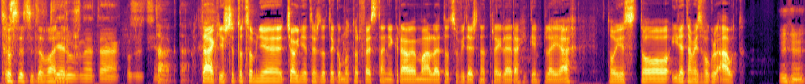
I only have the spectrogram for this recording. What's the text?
to zdecydowanie. Dwie różne, tak, pozycje. Tak, tak. Tak, jeszcze to, co mnie ciągnie też do tego Motorfesta, nie grałem, ale to, co widać na trailerach i gameplayach, to jest to, ile tam jest w ogóle aut. Mhm.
